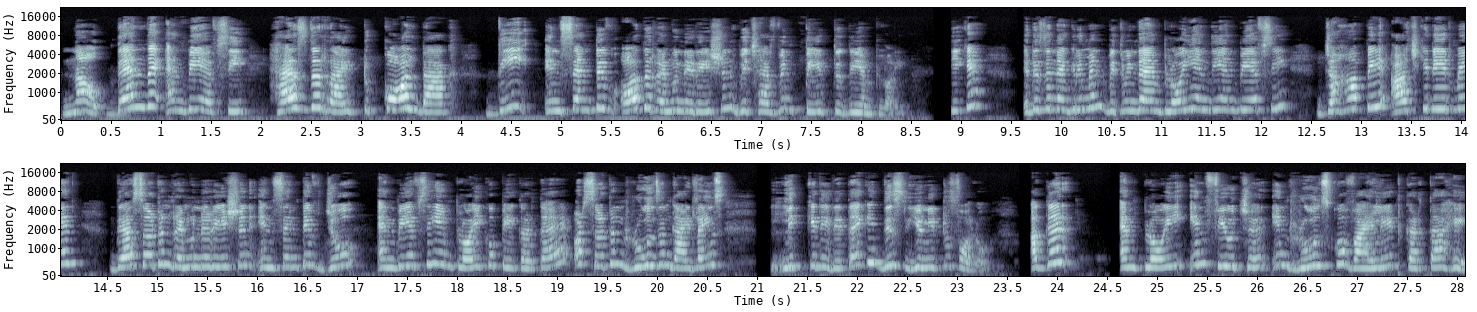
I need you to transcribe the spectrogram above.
now, then the NBFC has the right to call back the incentive or the remuneration which have been paid to the employee. ठीक है it is an agreement between the employee and the NBFC जहाँ पे आज की डेट में they are certain remuneration incentive जो एनबीएफसी एम्प्लॉय को पे करता है और सर्टन रूल्स एंड गाइडलाइंस लिख के दे देता है कि this you need to follow अगर एम्प्लॉय इन फ्यूचर इन रूल्स को वायलेट करता है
